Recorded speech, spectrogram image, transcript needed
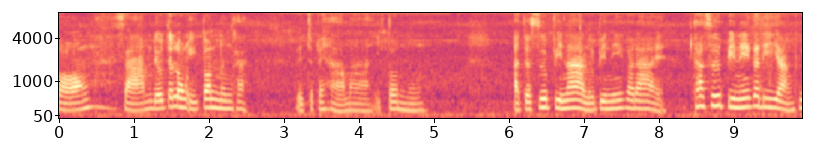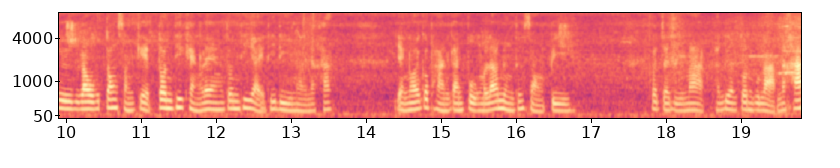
สองสามเดี๋ยวจะลงอีกต้นหนึ่งค่ะ เดี๋ยวจะไปหามาอีกต้นหนึ่งอาจจะซื้อปีหน้าหรือปีนี้ก็ได้ ถ้าซื้อปีนี้ก็ดีอย่างคือเราต้องสังเกตต้นที่แข็งแรงต้นที่ใหญ่ที่ดีหน่อยนะคะ อย่างน้อยก็ผ่านการปลูกมาแล้วหนึ่งถึงสองปี ก็จะดีมากถ้าเลือกต้นกุหลาบนะคะ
